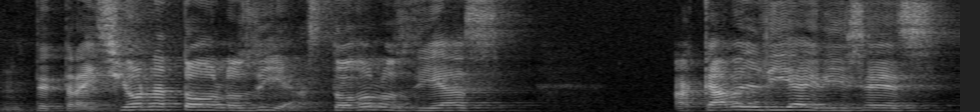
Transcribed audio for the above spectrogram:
te traiciona todos los días. Todos los días acaba el día y dices,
